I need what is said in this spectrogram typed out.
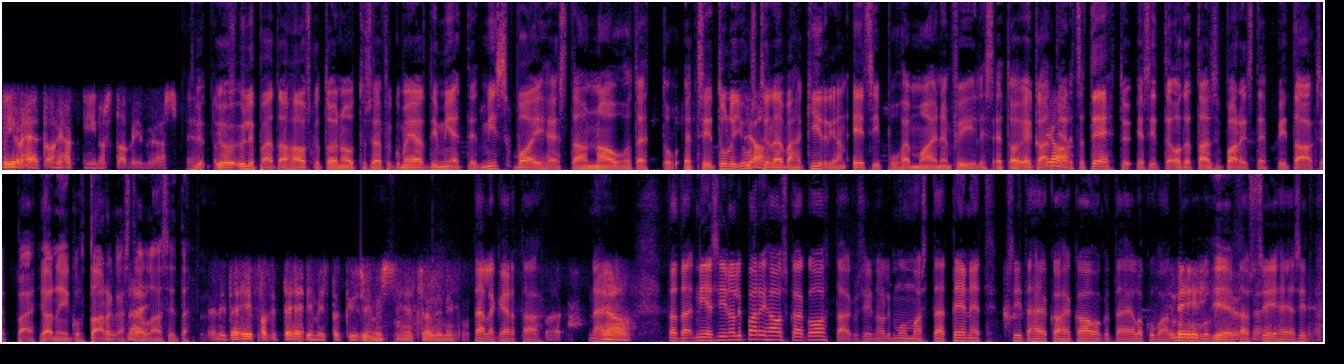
virheet on ihan kiinnostavia myös. Joo, ylipäätään hauska toi Nouttu Selfie, kun me jäätiin miettimään, että missä vaiheesta on nauhoitettu. Että siinä tuli just silleen vähän kirjan esipuhemainen fiilis, että on eka tiedät, että tehty ja sitten otetaan se pari steppiä taaksepäin ja niin kuin tarkastellaan Näin. sitä. Eli te hiffasitte heti, mistä kysymys. Niin että se oli niin kuin... Tällä kertaa. Näin. Joo. Tota, niin ja siinä oli pari hauskaa kohtaa, kun siinä oli muun muassa tämä Tenet, siitähän jo kauhean kauan, kun tämä elokuva on niin, tullut niin, viittaus siihen. Ja sitten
